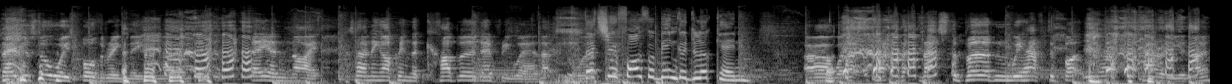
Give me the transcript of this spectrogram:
They're just always bothering me, you know, day and night. Turning up in the cupboard everywhere. That's the worst. That's your fault for being good-looking. Uh, well, that's, that, that, that's the burden we have to bu- we have to carry, you know.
